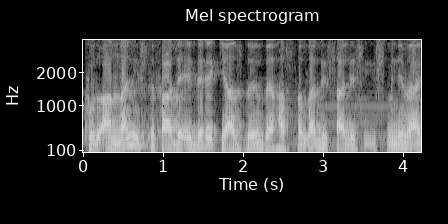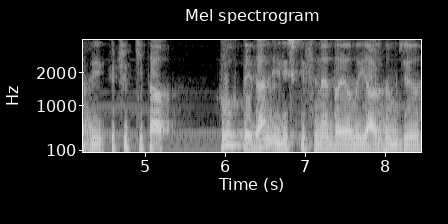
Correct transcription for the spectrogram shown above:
Kur'an'dan istifade ederek yazdığı ve Hastalar Risalesi ismini verdiği küçük kitap, ruh beden ilişkisine dayalı yardımcı,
